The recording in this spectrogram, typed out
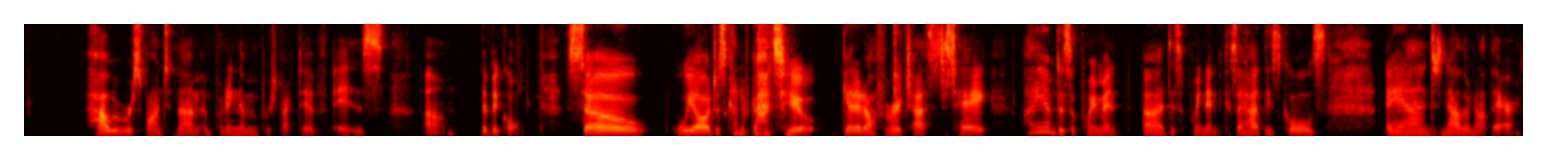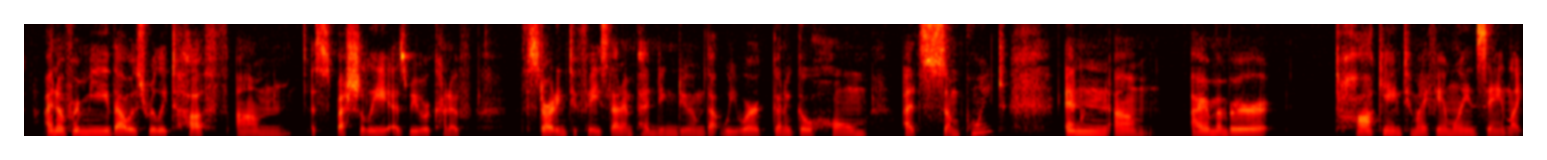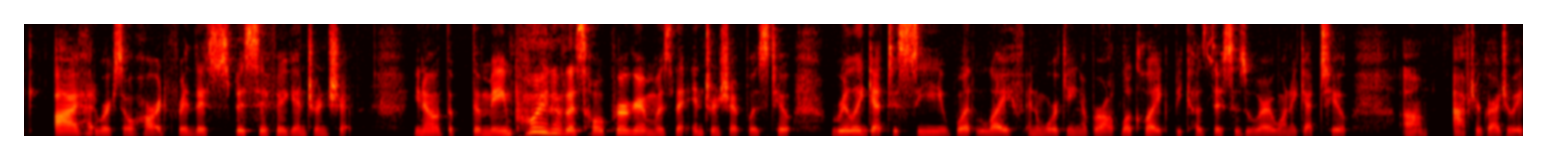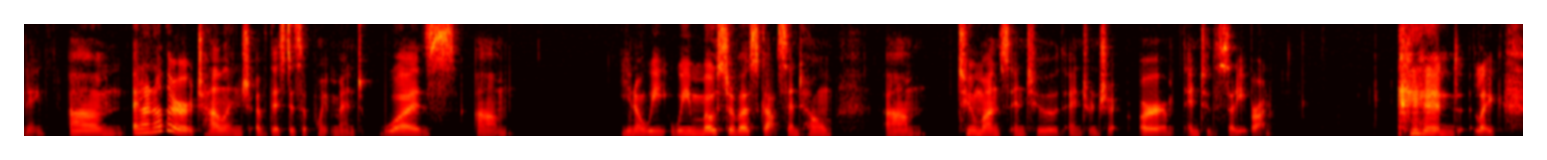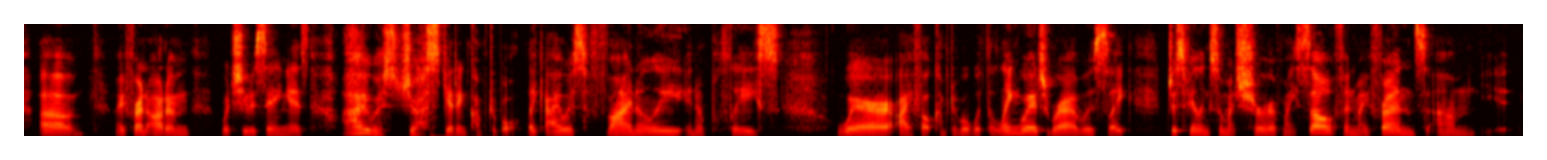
how we respond to them and putting them in perspective is um, the big goal. So we all just kind of got to get it off of her chest to say, I am disappointment, uh, disappointed because I had these goals and now they're not there. I know for me that was really tough, um, especially as we were kind of starting to face that impending doom that we were gonna go home at some point. And um, I remember talking to my family and saying, like, I had worked so hard for this specific internship. You know, the, the main point of this whole program was the internship was to really get to see what life and working abroad look like because this is where I want to get to um, after graduating. Um, and another challenge of this disappointment was, um, you know, we, we most of us got sent home um, two months into the internship or into the study abroad. And like um, my friend Autumn, what she was saying is, I was just getting comfortable. Like I was finally in a place where I felt comfortable with the language, where I was like just feeling so much sure of myself and my friends. Um,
